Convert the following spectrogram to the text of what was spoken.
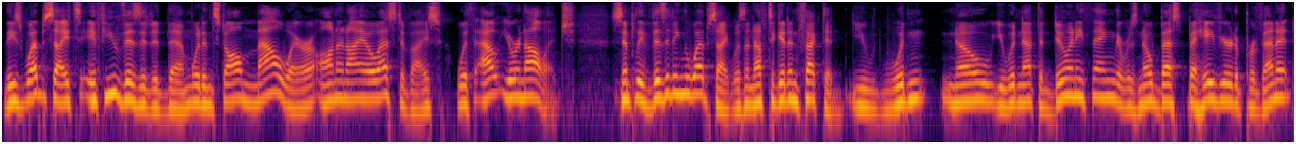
These websites, if you visited them, would install malware on an iOS device without your knowledge. Simply visiting the website was enough to get infected. You wouldn't know, you wouldn't have to do anything. There was no best behavior to prevent it.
